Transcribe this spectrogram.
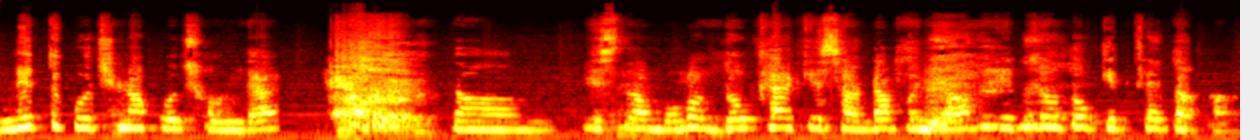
ਨਿਤ ਕੁਛ ਨਾ ਕੁਛ ਹੁੰਦਾ। ਤਾਂ ਇਸ ਦਾ ਬਹੁਤ ਦੁੱਖ ਹੈ ਕਿ ਸਾਡਾ ਪੰਜਾਬ ਕਿੱਥੋਂ ਤੋਂ ਕਿੱਥੇ ਤੱਕ ਆ?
